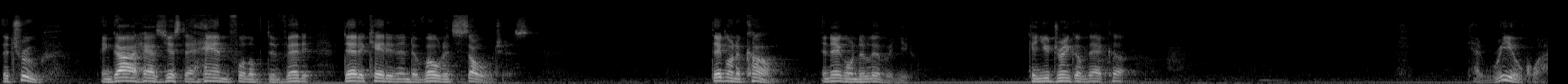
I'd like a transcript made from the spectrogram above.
the truth, and God has just a handful of devoted, dedicated and devoted soldiers, they're going to come and they're going to deliver you. Can you drink of that cup? Got real quiet.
